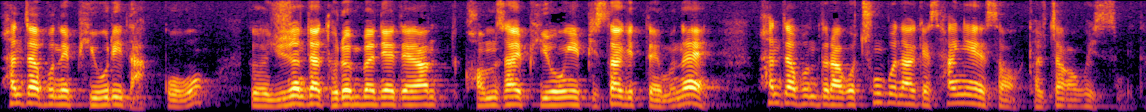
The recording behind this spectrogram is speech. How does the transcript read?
환자분의 비율이 낮고 그 유전자 돌연 변이에 대한 검사의 비용이 비싸기 때문에 환자분들하고 충분하게 상의해서 결정하고 있습니다.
